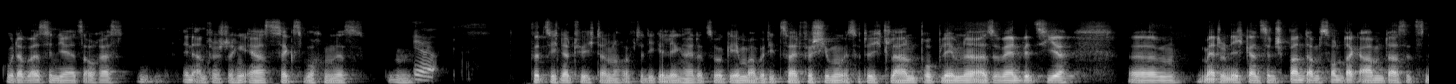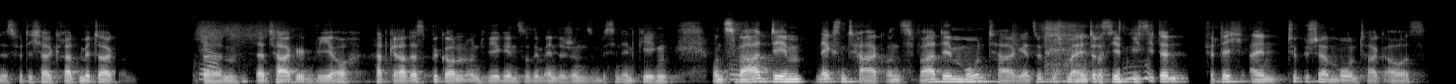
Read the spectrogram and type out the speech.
Gut, aber es sind ja jetzt auch erst, in Anführungsstrichen, erst sechs Wochen. Das, hm, Ja, wird sich natürlich dann noch öfter die Gelegenheit dazu ergeben, aber die Zeitverschiebung ist natürlich klar ein Problem. Ne? Also während wir jetzt hier, ähm, Matt und ich, ganz entspannt am Sonntagabend da sitzen, ist für dich halt gerade Mittag und Ja. ähm, der Tag irgendwie auch hat gerade erst begonnen und wir gehen so dem Ende schon so ein bisschen entgegen. Und zwar dem nächsten Tag, und zwar dem Montag. Jetzt würde mich mal interessieren, wie sieht denn für dich ein typischer Montag aus?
